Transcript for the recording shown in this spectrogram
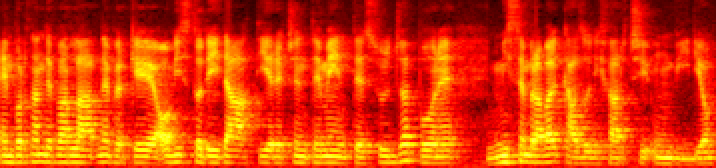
è importante parlarne perché ho visto dei dati recentemente sul Giappone. Mi sembrava il caso di farci un video.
